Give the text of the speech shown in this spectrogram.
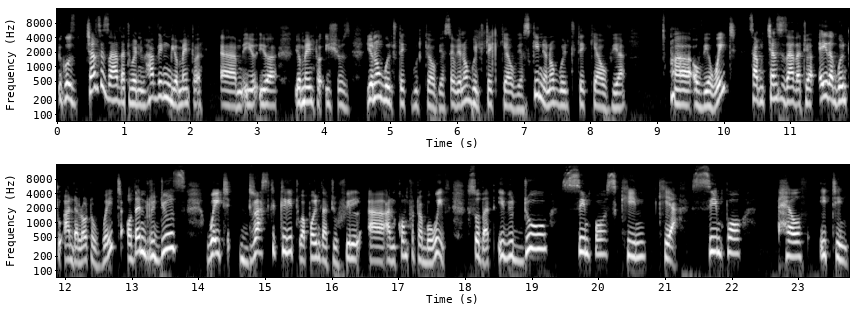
Because chances are that when you're having your mental um, your, your your mental issues. You're not going to take good care of yourself. You're not going to take care of your skin. You're not going to take care of your uh, of your weight. Some chances are that you're either going to add a lot of weight or then reduce weight drastically to a point that you feel uh, uncomfortable with. So that if you do simple skin care simple health eating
